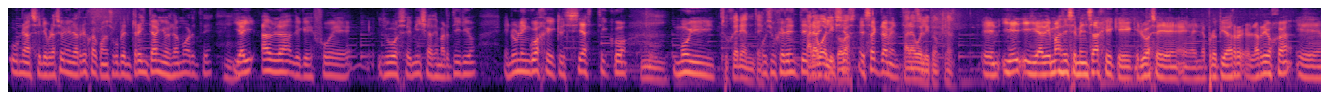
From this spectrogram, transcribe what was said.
una celebración en La Rioja cuando se cumplen 30 años de la muerte y ahí habla de que fue tuvo semillas de martirio en un lenguaje eclesiástico Mm, muy, Sugerente. muy sugerente. Parabólico, Exactamente. Parabólico, claro. En- y, y además de ese mensaje que, que lo hace en, en la propia La Rioja, eh,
